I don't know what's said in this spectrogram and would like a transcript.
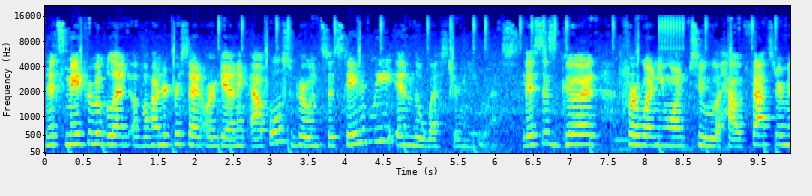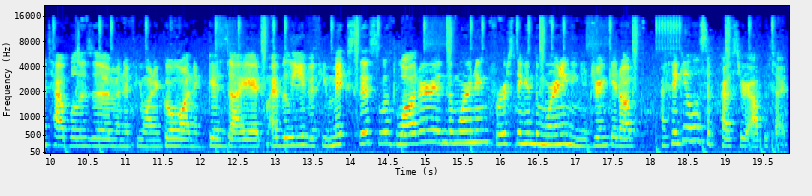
and it's made from a blend of 100% organic apples grown sustainably in the western US. This is good for when you want to have faster metabolism and if you want to go on a good diet. I believe if you mix this with water in the morning, first thing in the morning, and you drink it up, I think it will suppress your appetite.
